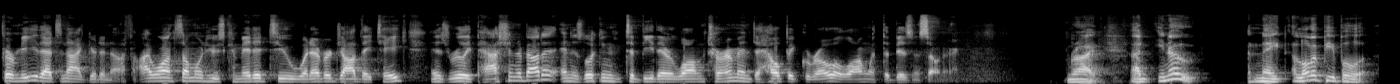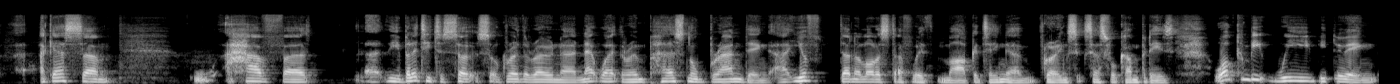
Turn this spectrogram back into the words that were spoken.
for me, that's not good enough. I want someone who's committed to whatever job they take and is really passionate about it and is looking to be there long term and to help it grow along with the business owner. Right. And, you know, Nate, a lot of people, I guess, um, have. Uh, uh, the ability to so, sort of grow their own uh, network, their own personal branding. Uh, you've done a lot of stuff with marketing, um, growing successful companies. What can be we be doing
